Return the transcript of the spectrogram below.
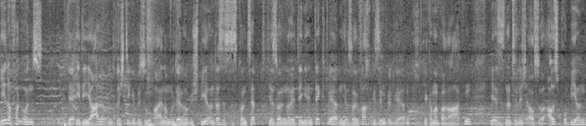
jeder von uns der ideale und richtige Besucher einer Modellhobby-Spiel. Und das ist das Konzept. Hier sollen neue Dinge entdeckt werden, hier soll fachgesimpelt werden, hier kann man beraten. Hier ist es natürlich auch so ausprobieren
